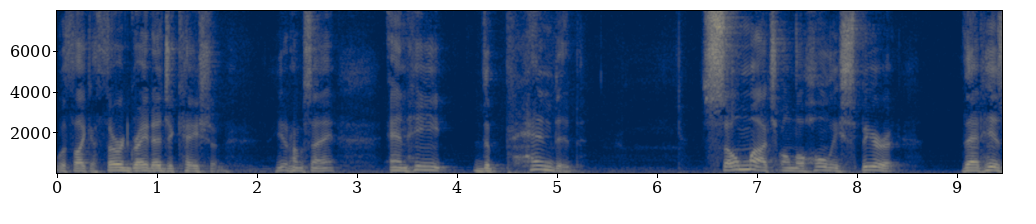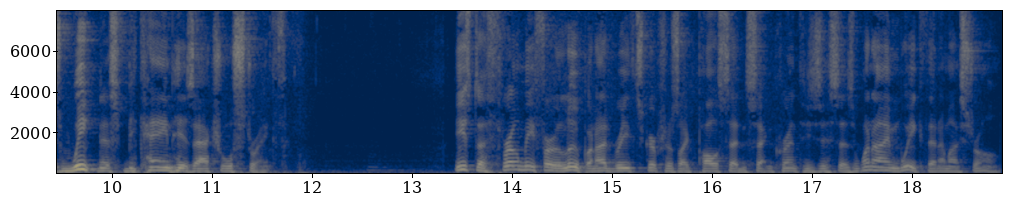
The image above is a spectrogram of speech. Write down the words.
with like a third grade education, you know what I'm saying? And he depended so much on the Holy Spirit that his weakness became his actual strength. He used to throw me for a loop when I'd read scriptures like Paul said in 2 Corinthians. He says, When I'm weak, then am I strong.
